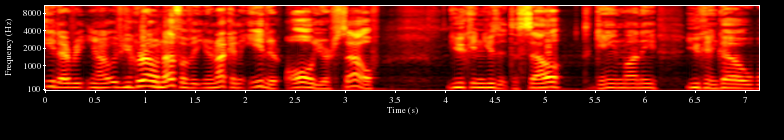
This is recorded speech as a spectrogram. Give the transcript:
eat every, you know, if you grow enough of it, you're not going to eat it all yourself. You can use it to sell, to gain money. You can go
